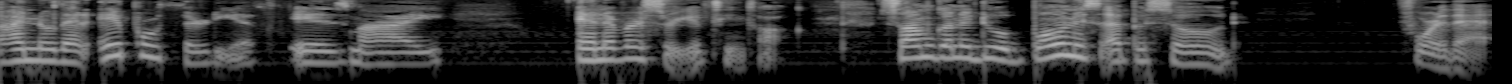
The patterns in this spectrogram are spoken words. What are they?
I know that April 30th is my anniversary of Teen Talk, so I'm gonna do a bonus episode for that.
